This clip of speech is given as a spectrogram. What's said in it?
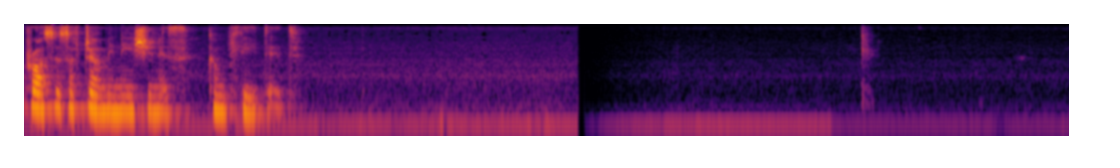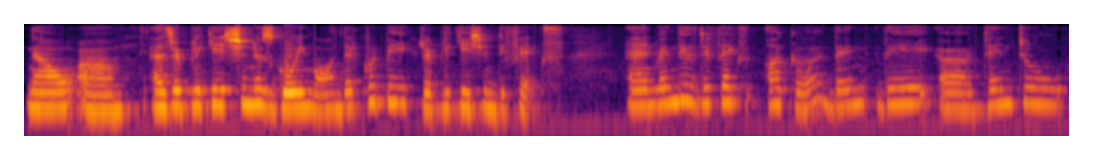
process of termination is completed. Now, um, as replication is going on, there could be replication defects. And when these defects occur, then they uh, tend to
